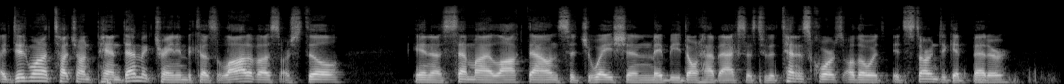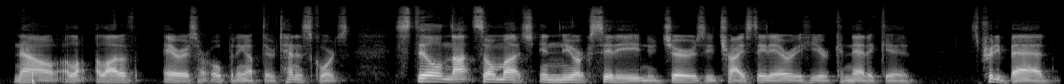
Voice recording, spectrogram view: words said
I did want to touch on pandemic training because a lot of us are still in a semi lockdown situation. Maybe you don't have access to the tennis courts, although it, it's starting to get better. Now, a, lo- a lot of areas are opening up their tennis courts. Still not so much in New York City, New Jersey, tri state area here, Connecticut. It's pretty bad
